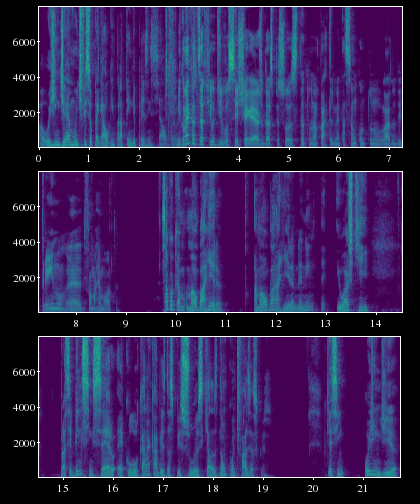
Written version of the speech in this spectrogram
Hoje em dia é muito difícil eu pegar alguém para atender presencial. pra mim. E como é que é o desafio de você chegar e ajudar as pessoas, tanto na parte da alimentação quanto no lado de treino, é, de forma remota? Sabe qual que é a maior barreira? A maior barreira não é nem. é- Eu acho que, pra ser bem sincero, é colocar na cabeça das pessoas que elas dão conta de fazer as coisas. Porque, assim, hoje em dia,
